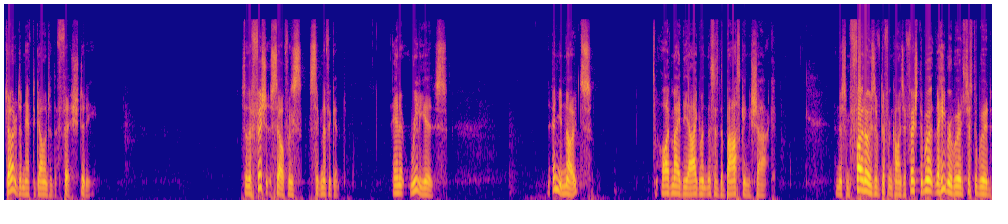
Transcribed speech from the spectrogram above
Jonah didn't have to go into the fish, did he? So the fish itself is significant. And it really is. In your notes, I've made the argument this is the basking shark. And there's some photos of different kinds of fish. The, word, the Hebrew word is just the word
